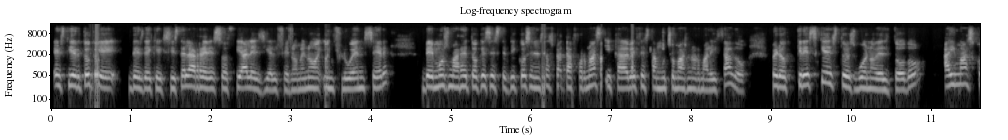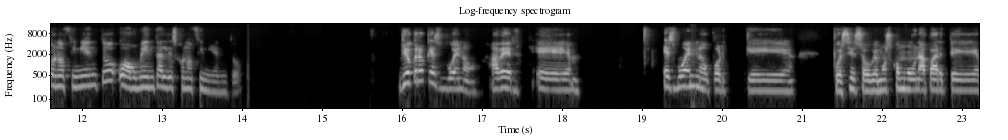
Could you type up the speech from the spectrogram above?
Es cierto que desde que existen las redes sociales y el fenómeno influencer, vemos más retoques estéticos en estas plataformas y cada vez está mucho más normalizado. Pero ¿crees que esto es bueno del todo? ¿Hay más conocimiento o aumenta el desconocimiento? Yo creo que es bueno. A ver, eh, es bueno porque, pues eso, vemos como una parte,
